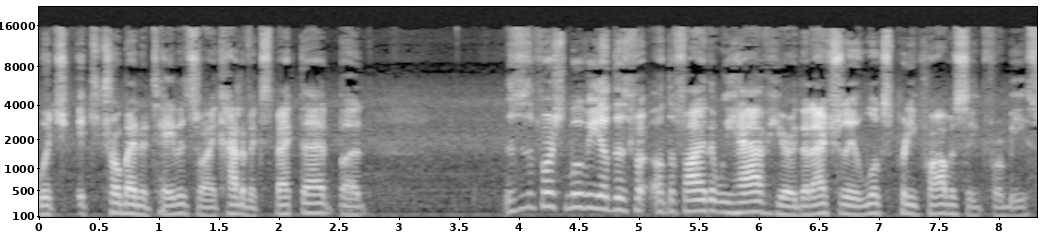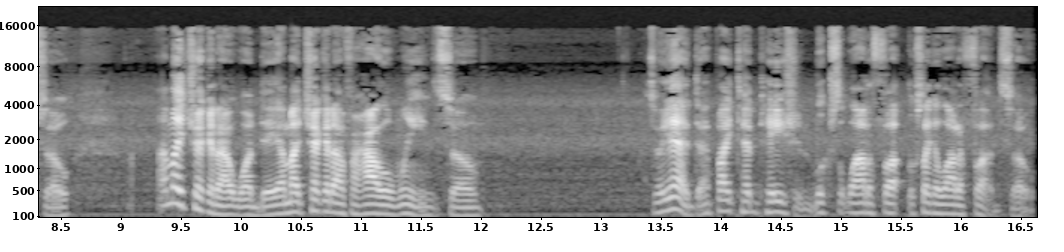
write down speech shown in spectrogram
Which it's Troma Entertainment, so I kind of expect that. But this is the first movie of this of the five that we have here that actually looks pretty promising for me. So I might check it out one day. I might check it out for Halloween. So so yeah, Def by Temptation looks a lot of fun. Looks like a lot of fun. So,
